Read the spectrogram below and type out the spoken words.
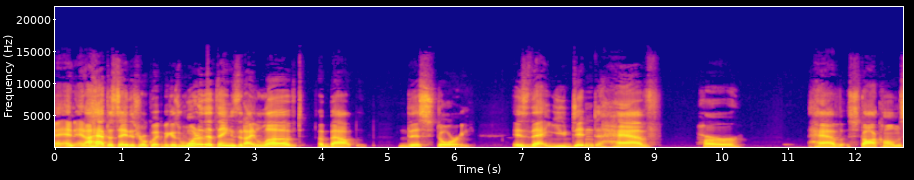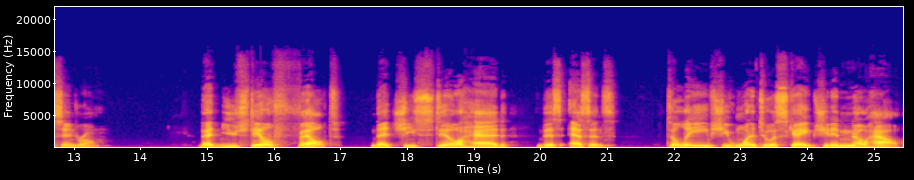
and, and, and I have to say this real quick because one of the things that I loved about this story is that you didn't have her have Stockholm syndrome. That you still felt that she still had this essence to leave. She wanted to escape. She didn't know how.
